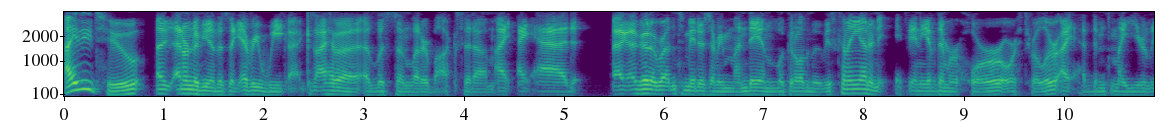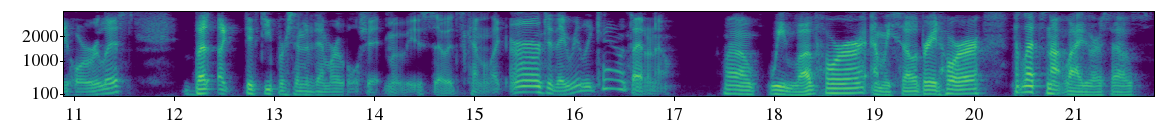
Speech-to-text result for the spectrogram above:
I do too. I, I don't know if you know this. Like every week, because I have a, a list on Letterboxd that um I, I add. I, I go to Rotten Tomatoes every Monday and look at all the movies coming out, and if any of them are horror or thriller, I add them to my yearly horror list. But like fifty percent of them are bullshit movies, so it's kind of like, er, do they really count? I don't know. Well, we love horror and we celebrate horror, but let's not lie to ourselves.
